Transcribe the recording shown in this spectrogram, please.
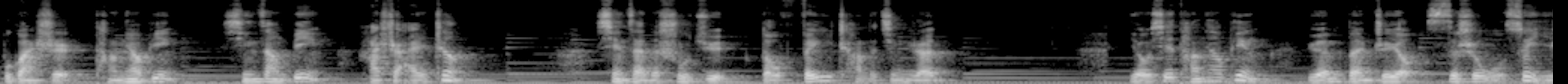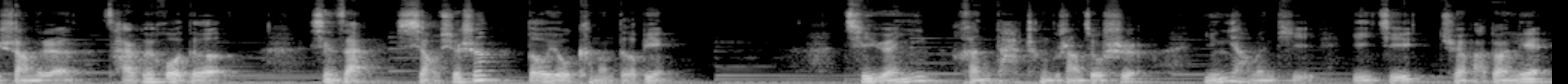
不管是糖尿病、心脏病还是癌症，现在的数据都非常的惊人。有些糖尿病原本只有四十五岁以上的人才会获得，现在小学生都有可能得病。其原因很大程度上就是营养问题以及缺乏锻炼。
